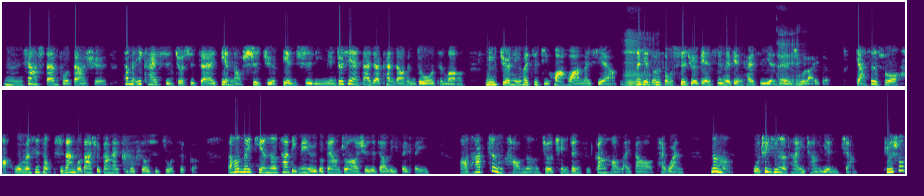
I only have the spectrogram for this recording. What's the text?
嗯，像史丹佛大学，他们一开始就是在电脑视觉辨识里面，就现在大家看到很多什么 Midjourney 会自己画画那些啊，嗯，那些都是从视觉辨识那边开始衍生出来的。假设说好，我们是从史丹佛大学刚开始的时候是做这个，然后那天呢，它里面有一个非常重要的学者叫李飞飞啊，他正好呢就前一阵子刚好来到台湾，那我去听了他一场演讲。比如说，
